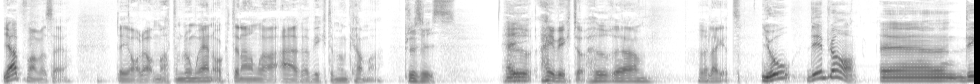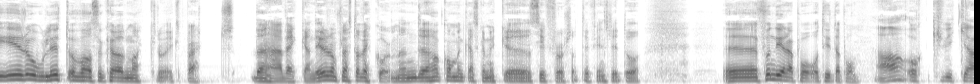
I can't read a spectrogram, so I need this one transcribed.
Ja, Får man väl säga. Det är jag då, Martin Blomgren och den andra är Viktor Munkhammar. precis. Hej, hej Viktor, hur, eh, hur är läget? Jo, det är bra. Eh, det är roligt att vara så kallad makroexpert den här veckan. Det är de flesta veckor, men det har kommit ganska mycket siffror så att det finns lite att eh, fundera på och titta på. Ja, och vilka,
